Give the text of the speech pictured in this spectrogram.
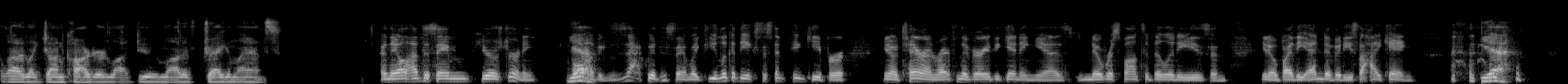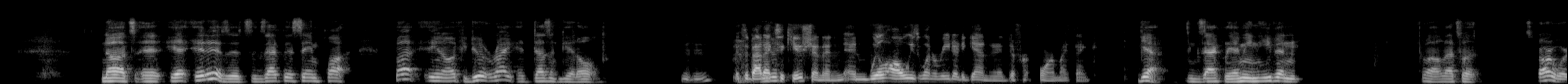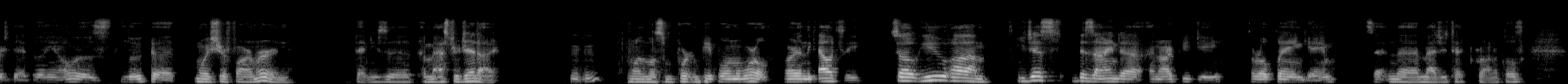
a lot of like John Carter, a lot of Dune, a lot of Dragonlance. And they all have the same hero's journey. Yeah, all have exactly the same. Like you look at the assistant pig keeper, you know, Taran, right from the very beginning, he has no responsibilities, and you know, by the end of it, he's the High King. yeah. No, it's it, it, it is. It's exactly the same plot, but you know, if you do it right, it doesn't get old. Mm-hmm. It's about execution, and and we'll always want to read it again in a different form. I think. Yeah, exactly. I mean, even well, that's what Star Wars did. You know, it was Luke, a moisture farmer, and then he's a, a master Jedi. Mm-hmm. One of the most important people in the world or in the galaxy. So you um you just designed a, an RPG, a role playing game set in the Magitech Chronicles.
